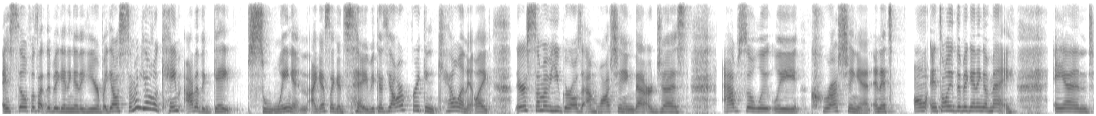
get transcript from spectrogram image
It still feels like the beginning of the year, but y'all, some of y'all came out of the gate swinging, I guess I could say, because y'all are freaking killing it. Like, there's some of you girls that I'm watching that are just absolutely crushing it. And it's all, it's only the beginning of May. And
